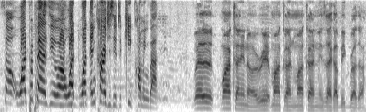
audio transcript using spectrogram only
So, what propels you, or what what encourages you to keep coming back? Well, Markland, you know, Ray Markland, Markland is like a big brother.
